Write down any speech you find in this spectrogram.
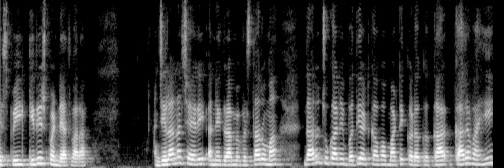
એસપી ગિરીશ પંડ્યા દ્વારા જિલ્લાના શહેરી અને ગ્રામ્ય વિસ્તારોમાં દારૂ ચુકાને બધી અટકાવવા માટે કડક કાર્યવાહી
